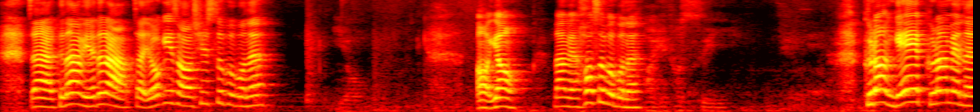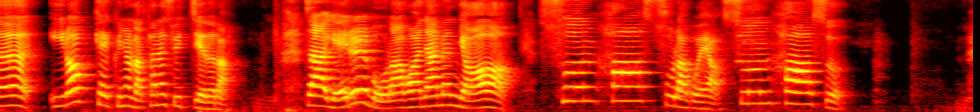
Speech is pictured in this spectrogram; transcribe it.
자, 그 다음 얘들아. 자, 여기서 실수 부분은? 0. 어, 0. 그 다음에 허수 부분은? 마이너스 2. 그럼 얘, 그러면은, 이렇게 그냥 나타낼 수 있지, 얘들아. 네. 자, 얘를 뭐라고 하냐면요. 순허수라고 해요. 순허수. 네.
